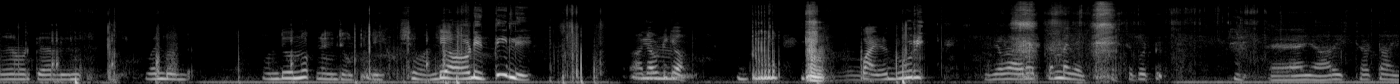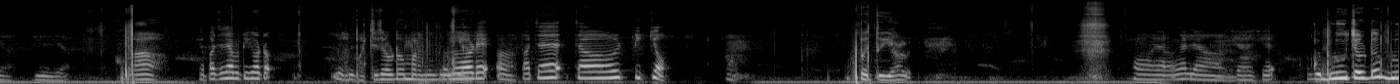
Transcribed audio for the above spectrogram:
ഞാൻ അവിടെ കയറില്ല വണ്ടി ഉണ്ട്. വണ്ടി വന്നു. ഞാൻ ചവിട്ടി. അയ്യോ പക്ഷെ വണ്ടി അവിടെ എത്തിയില്ലേ? ആ ചവിട്ടിക്കോ? പഴന്തൂറി. ഇനി നമ്മൾ അവിടെ എത്തണ്ട ഞാൻ. കഷ്ടപ്പെട്ട്. ഏ ഞാൻ ഇഷ്ടോട്ടായ ഇല്ല ആ പച്ച ചവിട്ടിക്കോട്ടോ. പച്ച ചവിട്ടാൻ ആ പച്ച ചവിട്ടിക്കോ? ഇപ്പത്തു ഇയാൾ ബ്ലൂ ചവിട്ട് ബ്ലൂ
